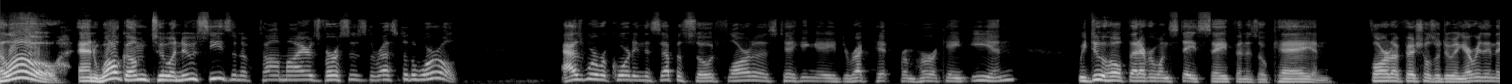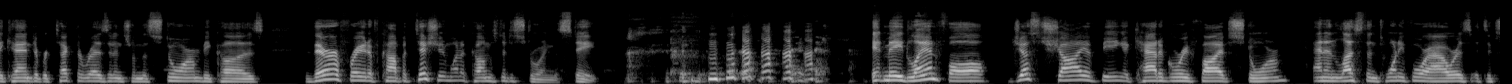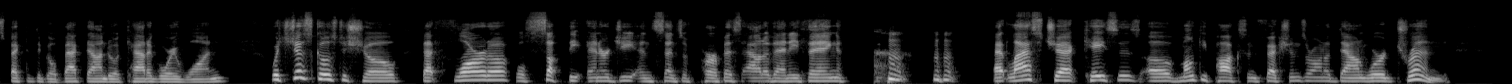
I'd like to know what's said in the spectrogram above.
Hello, and welcome to a new season of Tom Myers versus the rest of the world. As we're recording this episode, Florida is taking a direct hit from Hurricane Ian. We do hope that everyone stays safe and is okay. And Florida officials are doing everything they can to protect the residents from the storm because they're afraid of competition when it comes to destroying the state. it made landfall just shy of being a category five storm and in less than 24 hours, it's expected to go back down to a category one, which just goes to show that Florida will suck the energy and sense of purpose out of anything. At last check, cases of monkeypox infections are on a downward trend.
